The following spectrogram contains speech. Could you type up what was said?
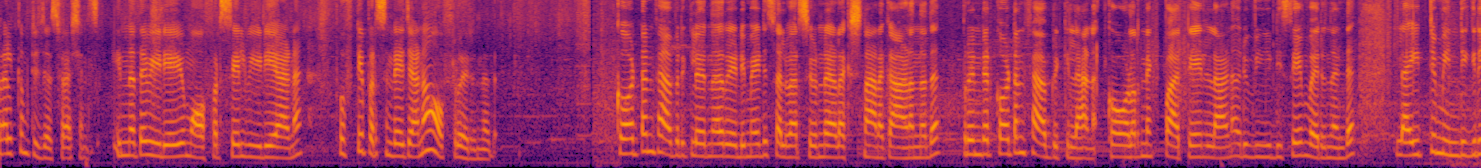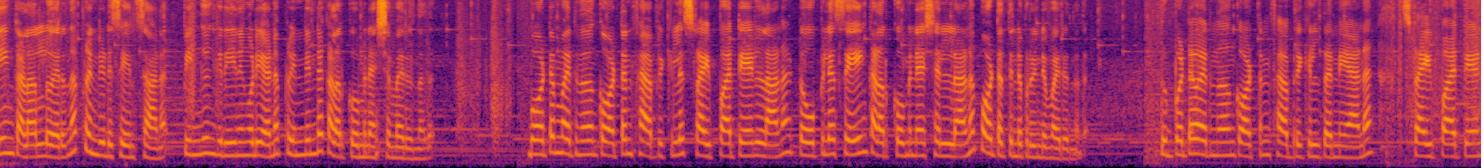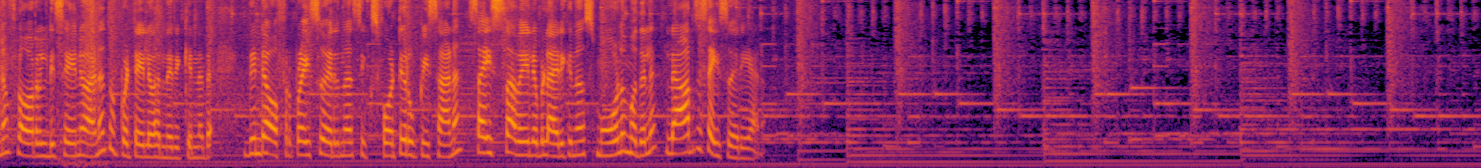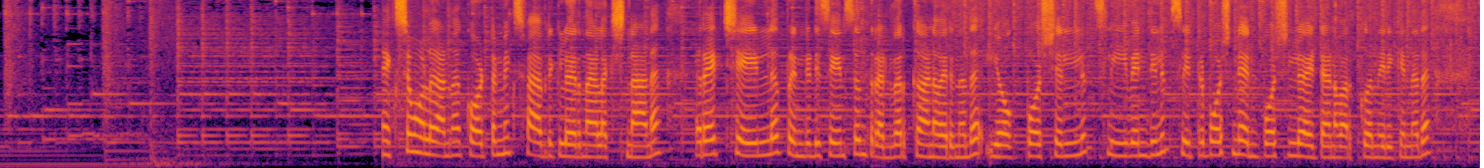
Welcome to ജസ് fashions. ഇന്നത്തെ വീഡിയോയും ഓഫർ സെയിൽ വീഡിയോ ആണ് ഫിഫ്റ്റി പെർസെന്റേജ് ആണ് ഓഫർ വരുന്നത്. കോട്ടൺ ഫാബ്രിക്കിൽ വരുന്ന റെഡിമെയ്ഡ് സൽവാർ സ്യൂട്ടിന്റെ കളക്ഷനാണ് കാണുന്നത്. പ്രിന്റഡ് കോട്ടൺ ഫാബ്രിക്കിലാണ്. കോളർ നെക്ക് പാറ്റേണിലാണ് ഒരു വി ഡിസൈൻ വരുന്നുണ്ട്. ലൈറ്റ് മിന്റ് ഗ്രീൻ കളറിൽ വരുന്ന പ്രിന്റ് ഡിസൈൻസ് ആണ്. പിങ്കും ഗ്രീനും കൂടിയാണ് പ്രിന്റിന്റെ കളർ കോമ്പിനേഷൻ വരുന്നത്. ബോട്ടം വരുന്നത് കോട്ടൺ ഫാബ്രിക്കിൽ സ്ട്രൈപ്പ് പാറ്റേണിലാണ്. ടോപ്പിലെ സെയിം കളർ കോമ്പിനേഷനിലാണ് ബോട്ടത്തിന്റെ പ്രിന്റും വരുന്നത്. ദുപ്പട്ട വരുന്നതും കോട്ടൺ ഫാബ്രിക്കിൽ തന്നെയാണ്. സ്ട്രൈപ്പ് പാറ്റേണും ഫ്ലോറൽ ഡിസൈനും ആണ് ദുപ്പട്ടയിൽ വന്നിരിക്കുന്നത്. ഇതിന്റെ ഓഫർ പ്രൈസ് വരുന്നത് സിക്സ് ഫോർട്ടി റുപ്പീസാണ് സൈസ് അവൈലബിൾ ആയിരിക്കുന്നത് സ്മോൾ മുതൽ ലാർജ് സൈസ് വരെയാണ്. നെക്സ്റ്റ് മോൾ കാണുന്നത് കോട്ടൺ മിക്സ് ഫാബ്രിക്കിൽ വരുന്ന കളക്ഷനാണ് റെഡ് ഷെയ്ഡിൽ പ്രിന്റ് ഡിസൈൻസും ത്രെഡ് വർക്കാണ് വരുന്നത്. യോക്ക് പോർഷനിലും സ്ലീവ് എൻഡിലും സ്ലിറ്റർ പോർഷന്റെ എൻ പോർഷനിലും ആയിട്ടാണ് വർക്ക് വന്നിരിക്കുന്നത്.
